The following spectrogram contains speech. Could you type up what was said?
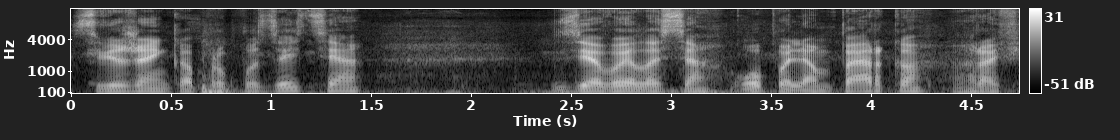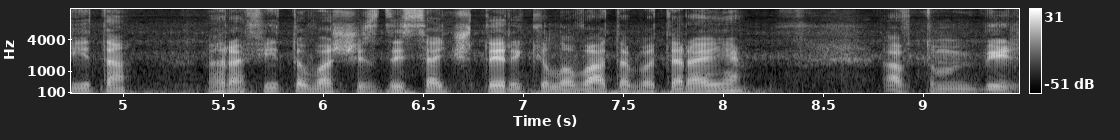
свіженька пропозиція. З'явилася Opel Амперка, графіта, графітова 64 кВт батарея. Автомобіль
